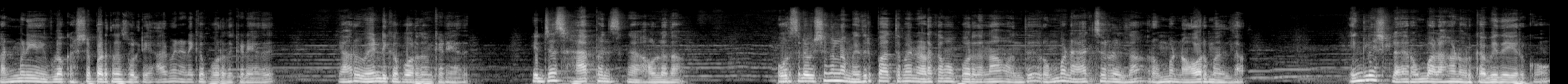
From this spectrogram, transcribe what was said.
கண்மணியை இவ்வளோ கஷ்டப்படுத்துன்னு சொல்லிட்டு யாருமே நினைக்க போகிறது கிடையாது. யாரும் வேண்டிக்க போகிறதும் கிடையாது. இட் ஜஸ்ட் ஹேப்பன்ஸுங்க அவ்வளோதான் ஒரு சில விஷயங்கள் நம்ம எதிர்பார்த்த மாதிரி நடக்காமல் போகிறதுனா வந்து ரொம்ப நேச்சுரல் தான் ரொம்ப நார்மல் தான். இங்கிலீஷில் ரொம்ப அழகான ஒரு கவிதை இருக்கும்.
